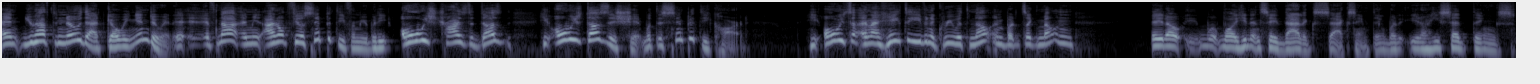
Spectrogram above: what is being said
And you have to know that going into it. If not, I mean, I don't feel sympathy from you, but he always tries to does he always does this shit with the sympathy card. He always and I hate to even agree with Melton, but it's like Melton, you know, well, he didn't say that exact same thing, but you know, he said things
